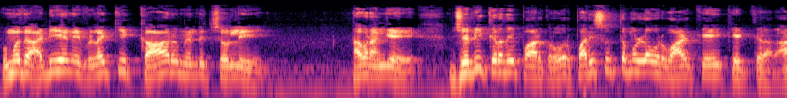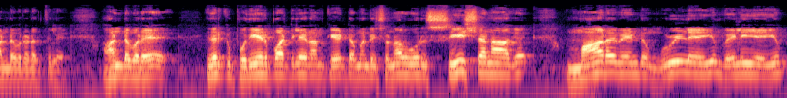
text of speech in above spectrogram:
உமது அடியனை விலக்கி காரும் என்று சொல்லி அவர் அங்கே ஜெபிக்கிறதை பார்க்கிறோம். ஒரு பரிசுத்தமுள்ள ஒரு வாழ்க்கையை கேட்கிறார் ஆண்டவரிடத்திலே. ஆண்டவரே இதற்கு புதிய ஏற்பாட்டிலே நாம் கேட்டோம் என்று சொன்னால் ஒரு சீஷனாக மாற வேண்டும். உள்ளேயும் வெளியேயும்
